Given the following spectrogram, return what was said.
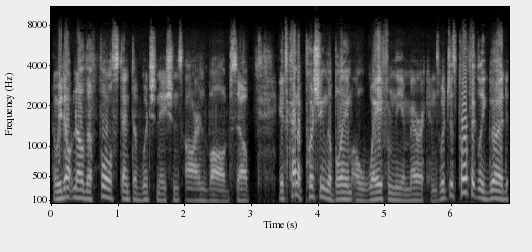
and we don't know the full extent of which nations are involved. So it's kind of pushing the blame away from the Americans, which is perfectly good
